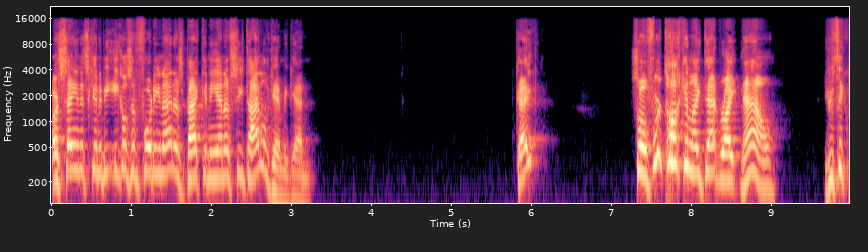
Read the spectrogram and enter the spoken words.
are saying it's going to be Eagles and 49ers back in the NFC title game again. Okay? So if we're talking like that right now, you think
